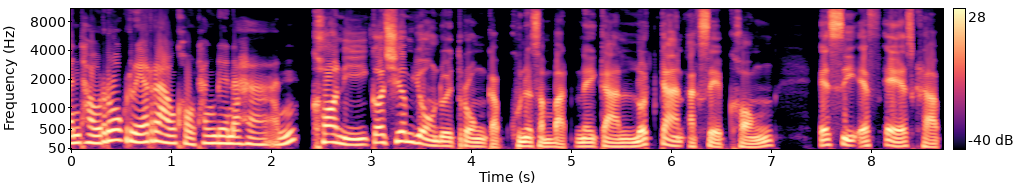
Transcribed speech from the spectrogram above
บรรเทาโรคเรื้อรังของทางเดินอาหาร ข้อนี้ก็เชื่อมโยงโดยตรงกับคุณสมบัติในการลดการอักเสบของ SCFS ครับ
